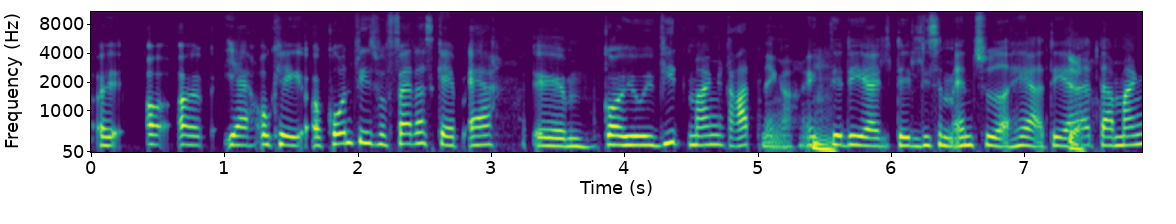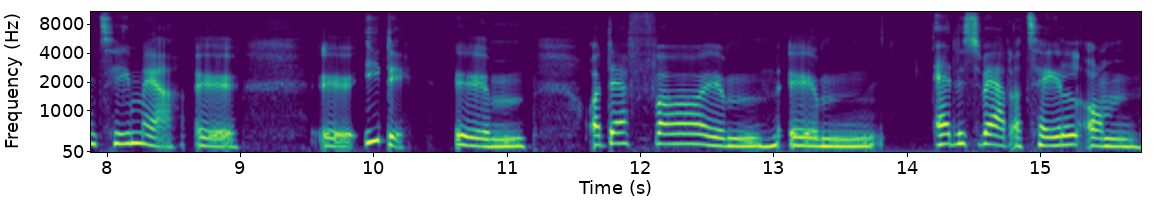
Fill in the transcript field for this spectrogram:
og, og, og ja, okay, og grundvis forfatterskab er, øh, går jo i vidt mange retninger. Ikke? Mm. Det er det, jeg, det ligesom antyder her. Det er, ja. at der er mange temaer øh, øh, i det. Øhm, og derfor øhm, øhm, er det svært at tale om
